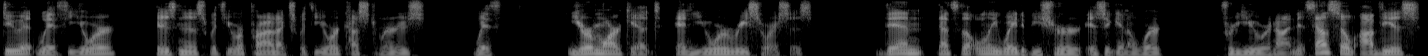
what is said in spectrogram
Do it with your business, with your products, with your customers, with your market and your resources, then that's the only way to be sure is it going to work for you or not. And it sounds so obvious,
